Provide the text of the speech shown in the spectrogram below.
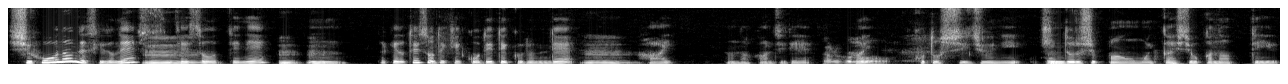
手法なんですけどね。うん手相ってね。うん。ううん。ん。だけど手相って結構出てくるんで、うん。はい。こんな感じで、なるほはいど。今年中に Kindle 出版をもう一回しようかなっていう。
